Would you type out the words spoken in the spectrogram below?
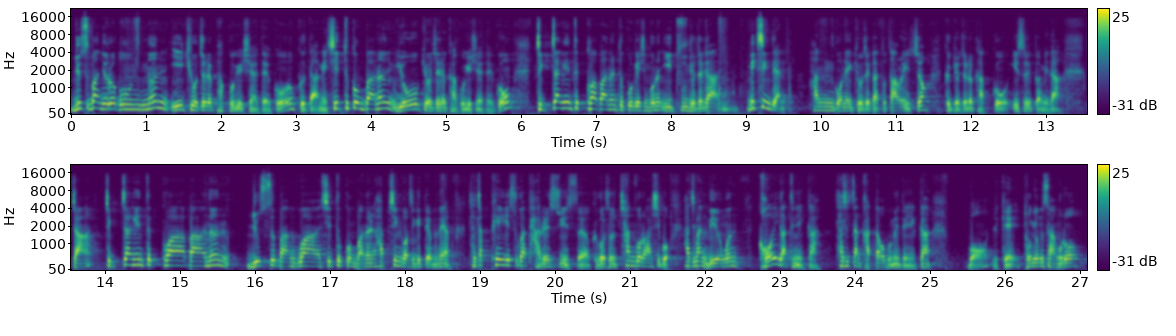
뉴스반 여러분은 이 교재를 받고 계셔야 되고, 그 다음에 시트콤반은 이 교재를 갖고 계셔야 되고, 직장인 특화반을 듣고 계신 분은 이 두 교재가 믹싱된 한 권의 교재가 또 따로 있죠. 그 교재를 갖고 있을 겁니다. 자, 직장인 특화반은 뉴스반과 시트콤반을 합친 것이기 때문에 살짝 페이지 수가 다를 수 있어요. 그것을 참고로 하시고, 하지만 내용은 거의 같으니까 사실상 같다고 보면 되니까 뭐 이렇게 동영상으로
